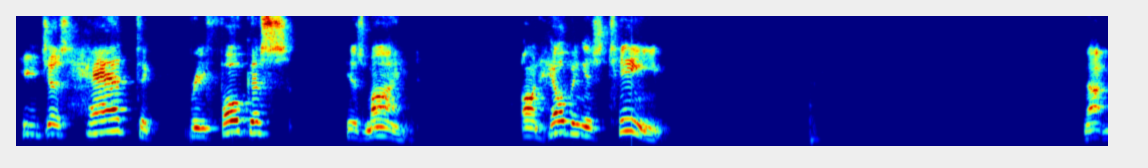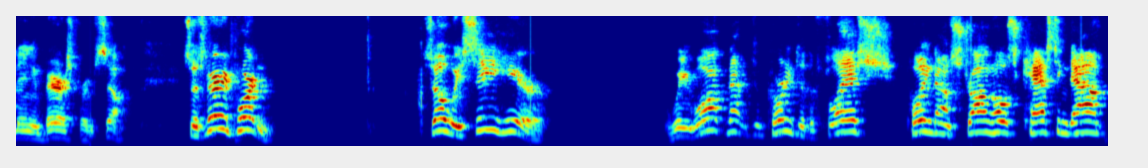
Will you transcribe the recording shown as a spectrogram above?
He just had to refocus his mind on helping his team, not being embarrassed for himself. So it's very important so we see here, we walk not according to the flesh, pulling down strongholds, casting down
